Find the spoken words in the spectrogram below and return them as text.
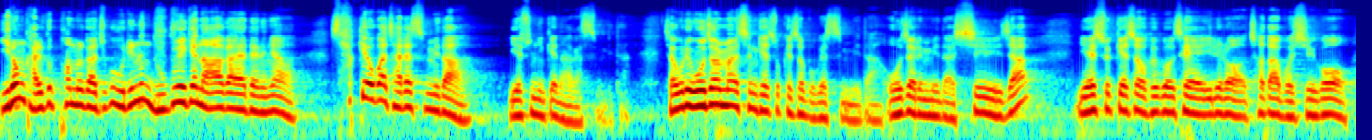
이런 갈급함을 가지고 우리는 누구에게 나아가야 되느냐? 사케오가 잘했습니다. 예수님께 나아갔습니다. 자, 우리 5절 말씀 계속해서 보겠습니다. 5절입니다. 시작. 예수께서 그곳에 이르러 쳐다보시고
